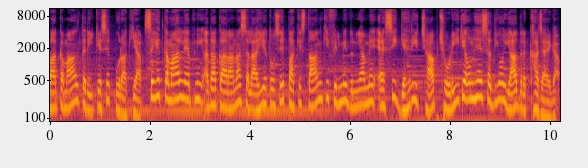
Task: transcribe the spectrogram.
बाकमाल तरीके से पूरा किया। सैयद कमाल ने अपनी अदाकाराना सलाहियतों से पाकिस्तान की फिल्मी दुनिया में ऐसी गहरी छाप छोड़ी कि उन्हें सदियों याद रखा जाएगा।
